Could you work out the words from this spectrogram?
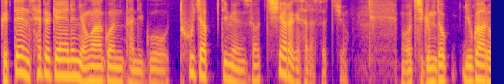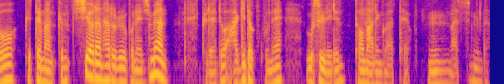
그땐 새벽에는 영어학원 다니고 투잡 뛰면서 치열하게 살았었죠. 뭐 지금도 육아로 그때만큼 치열한 하루를 보내지만 그래도 아기 덕분에 웃을 일은 더 많은 것 같아요. 음, 맞습니다.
